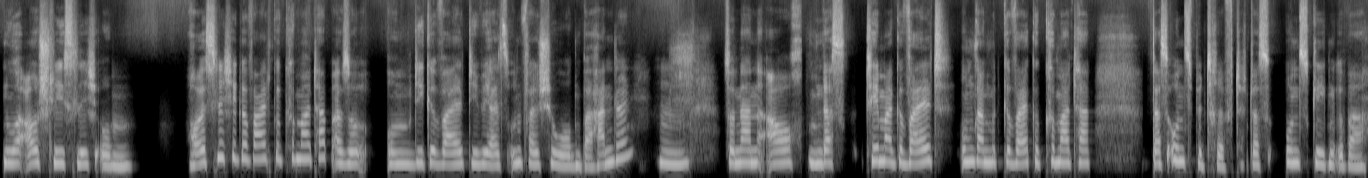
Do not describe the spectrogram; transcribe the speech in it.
nur ausschließlich um häusliche Gewalt gekümmert habe, also um die Gewalt, die wir als Unfallchirurgen behandeln, mhm. sondern auch um das Thema Gewalt, Umgang mit Gewalt gekümmert habe, das uns betrifft, das uns gegenüber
